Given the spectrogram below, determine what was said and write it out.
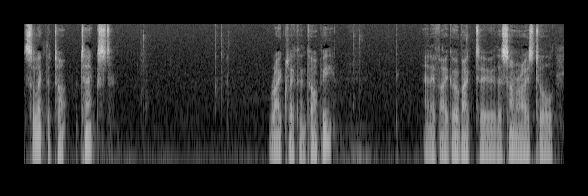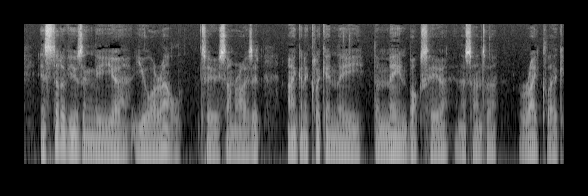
select the top text, right-click and copy, and if I go back to the summarize tool, Instead of using the uh, URL to summarize it, I'm going to click in the, the main box here in the center, right click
